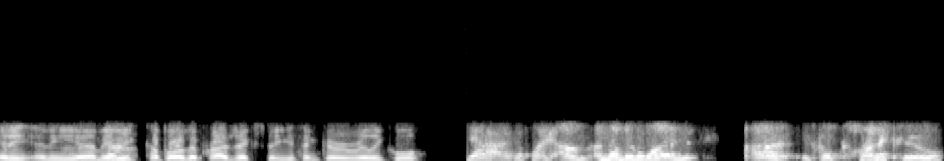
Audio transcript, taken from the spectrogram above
Any any uh, maybe a couple other projects that you think are really cool? Yeah, definitely. Um, another one uh, is called Koniku,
